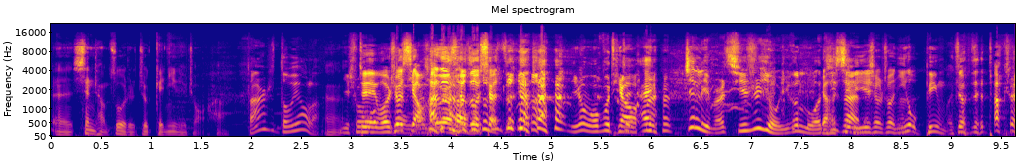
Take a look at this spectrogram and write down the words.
呃现场坐着就给你那种哈？当然是都要了。嗯，你说对我说小孩子才做选择，你说我不挑。哎，这里边其实有一个逻辑在。医生说你有病吗？对不对？当时，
